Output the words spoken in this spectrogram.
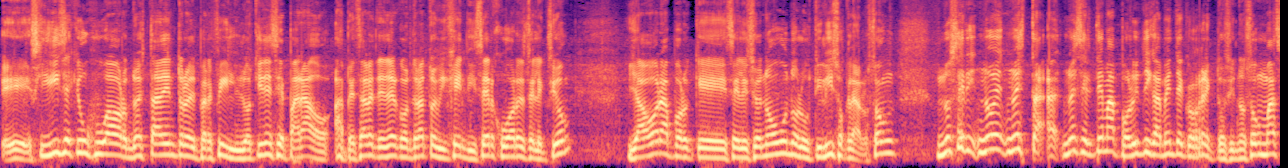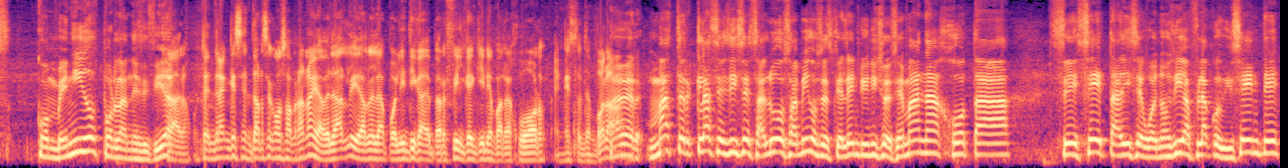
eh, si dices que un jugador no está dentro del perfil y lo tiene separado, a pesar de tener contrato vigente y ser jugador de selección, y ahora porque se lesionó uno lo utilizo, claro. Son, no, no, no, está, no es el tema políticamente correcto, sino son más convenidos por la necesidad. Claro, tendrán que sentarse con Zambrano y hablarle y darle la política de perfil que quiere para el jugador en esta temporada. A ver, Masterclasses dice saludos amigos, excelente inicio de semana. JCZ dice buenos días, Flaco y Vicente.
